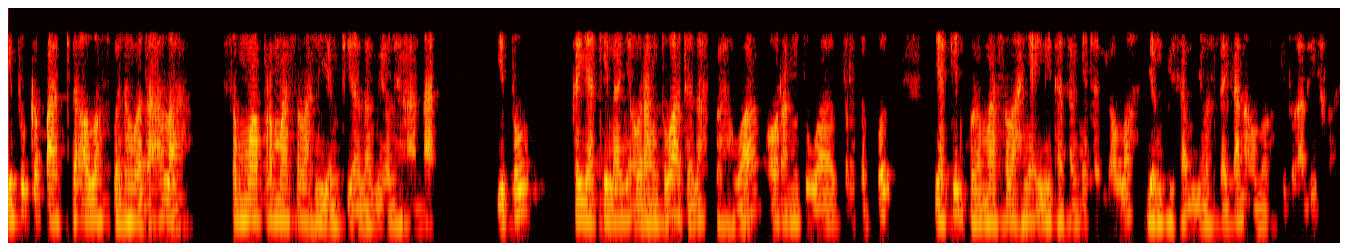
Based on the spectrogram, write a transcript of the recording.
itu kepada Allah Subhanahu Wa Taala semua permasalahan yang dialami oleh anak itu keyakinannya orang tua adalah bahwa orang tua tersebut yakin bahwa masalahnya ini datangnya dari Allah yang bisa menyelesaikan Allah itu al-ikhlas.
